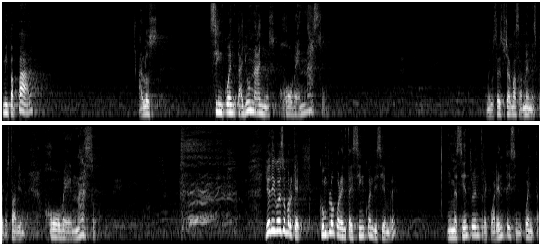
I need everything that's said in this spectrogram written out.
Mi papá, a los 51 años, jovenazo. Me gustaría escuchar más amenes, pero está bien. Jovenazo Yo digo eso porque cumplo 45 en diciembre y me siento entre 40 y 50.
